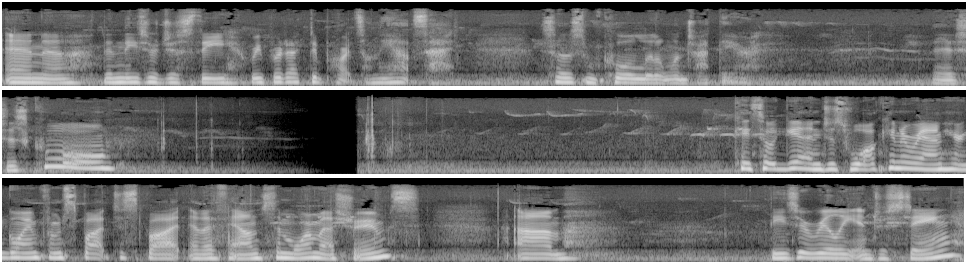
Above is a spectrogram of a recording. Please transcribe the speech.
And uh, then these are just the reproductive parts on the outside. So there's some cool little ones right there. This is cool. Okay, so again, just walking around here, going from spot to spot, and I found some more mushrooms. Um, these are really interesting.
